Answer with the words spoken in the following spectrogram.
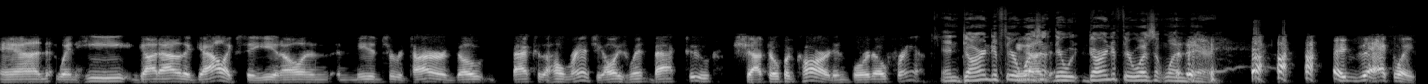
And when he got out of the galaxy, you know, and, and needed to retire and go back to the home ranch, he always went back to Chateau Picard in Bordeaux, France. And darned if there and, wasn't there darned if there wasn't one there. exactly.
